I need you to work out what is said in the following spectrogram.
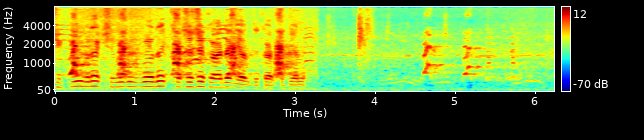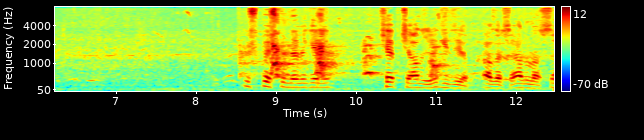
pikniği bırak şimdi biz böyle kaçacak hale geldik artık yani. Üç beş günde bir gelip kepçe alıyor gidiyor. Alırsa almazsa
